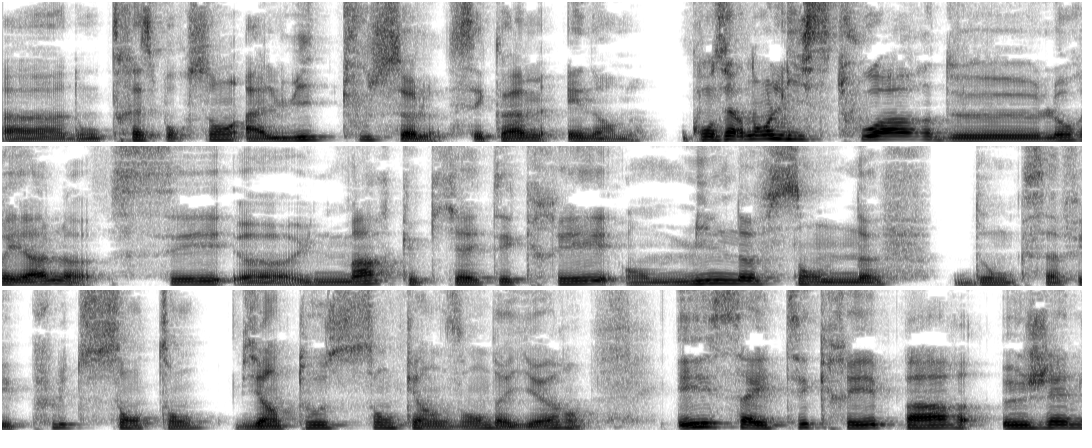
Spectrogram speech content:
Euh, donc 13% à lui tout seul, c'est quand même énorme. Concernant l'histoire de L'Oréal, c'est euh, une marque qui a été créée en 1909, donc ça fait plus de 100 ans, bientôt 115 ans d'ailleurs, et ça a été créé par Eugène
